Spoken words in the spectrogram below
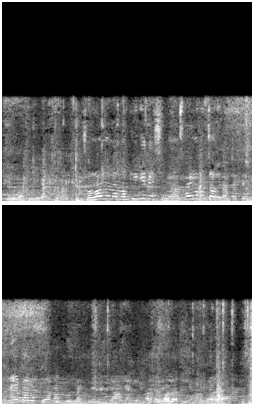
6개월 하시고 나서 전원을 한번 켜게 되시면 사용 흔적이 남기 때문에 따로 교환한 분 만드는 점 양해 카드 받아주시고요.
